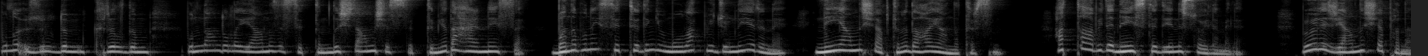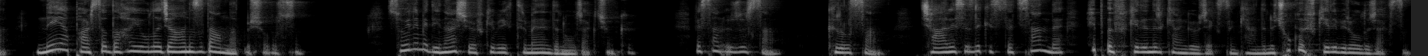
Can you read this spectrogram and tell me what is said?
Buna üzüldüm, kırıldım, bundan dolayı yalnız hissettim, dışlanmış hissettim ya da her neyse. Bana bunu hissettirdiğin gibi muğlak bir cümle yerine neyi yanlış yaptığını daha iyi anlatırsın. Hatta bir de ne istediğini söylemeli. Böylece yanlış yapana ne yaparsa daha iyi olacağınızı da anlatmış olursun. Söylemediğin her şey öfke biriktirme neden olacak çünkü. Ve sen üzülsen, kırılsan, çaresizlik hissetsen de hep öfkelenirken göreceksin kendini. Çok öfkeli biri olacaksın.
